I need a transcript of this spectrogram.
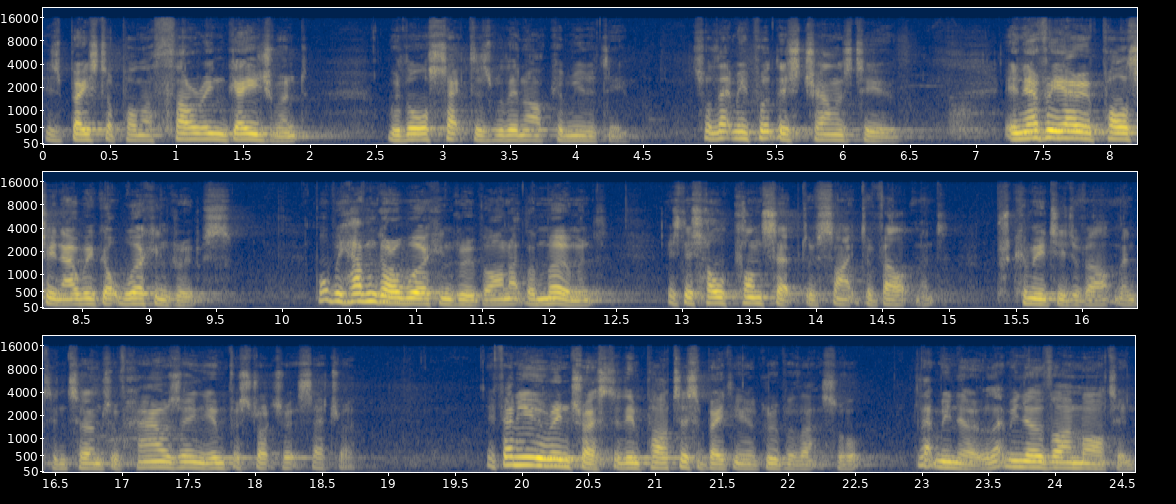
is based upon a thorough engagement with all sectors within our community. So let me put this challenge to you. In every area of policy now, we've got working groups. What we haven't got a working group on at the moment is this whole concept of site development, community development in terms of housing, infrastructure, etc. If any of you are interested in participating in a group of that sort, let me know. Let me know via Martin,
